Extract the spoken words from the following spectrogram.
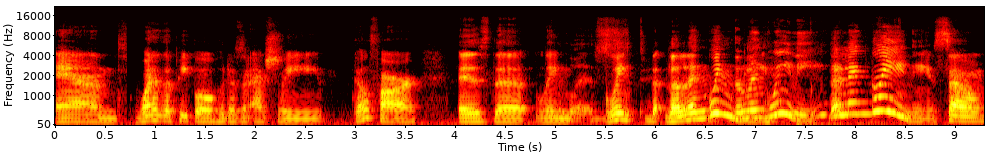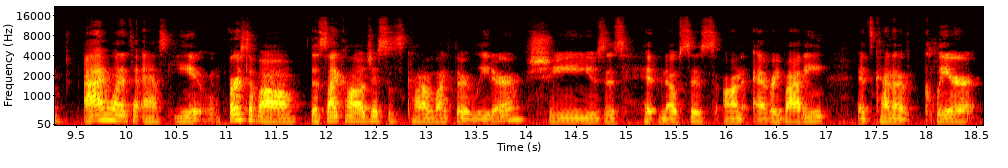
And one of the people who doesn't actually go far is the ling- Linguist. gwing- the, the linguini. The linguini. The linguini. So I wanted to ask you. First of all, the psychologist is kind of like their leader. She uses hypnosis on everybody. It's kind of clear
